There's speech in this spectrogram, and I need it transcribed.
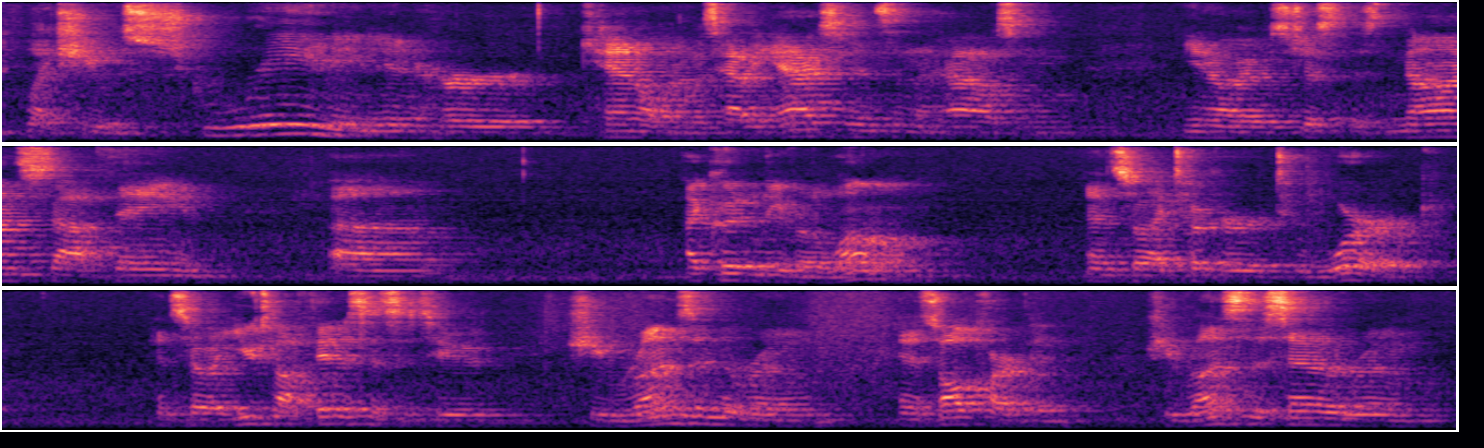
like she was screaming in her kennel and was having accidents in the house and you know it was just this nonstop thing and um, I couldn't leave her alone, and so I took her to work. And so at Utah Fitness Institute, she runs in the room, and it's all carpet. She runs to the center of the room,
